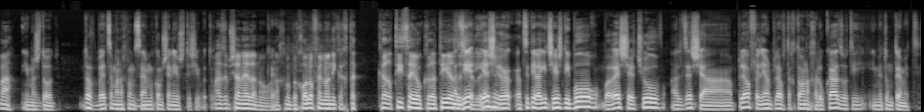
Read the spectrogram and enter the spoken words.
מה? עם אשדוד. טוב, בעצם אנחנו נסיים מקום שני או שלישי בטוח. מה זה משנה לנו? כן. אנחנו בכל אופן לא ניקח את הכרטיס היוקרתי הזה אז של... יש, רציתי להגיד שיש דיבור ברשת, שוב, על זה שהפלייאוף עליון, פלייאוף תחתון, החלוקה הזאת היא, היא מטומטמת.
